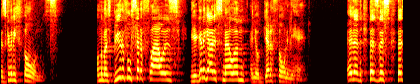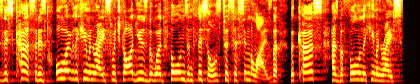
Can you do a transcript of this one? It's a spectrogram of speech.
there's going to be thorns. On the most beautiful set of flowers, you're going to go to smell them and you'll get a thorn in your hand. There's this, there's this curse that is all over the human race, which God used the word thorns and thistles to, to symbolize. The, the curse has befallen the human race,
